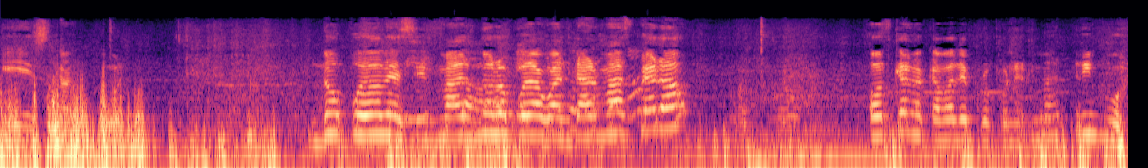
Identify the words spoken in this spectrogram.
que es Cancún. No puedo decir más, no lo puedo aguantar más, pero Oscar me acaba de proponer matrimonio.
